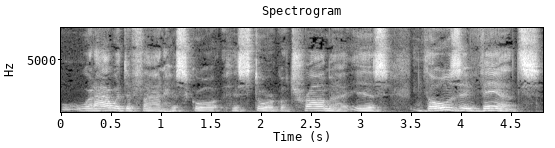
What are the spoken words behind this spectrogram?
what I would define histor- historical trauma is those events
